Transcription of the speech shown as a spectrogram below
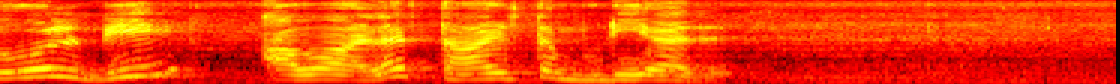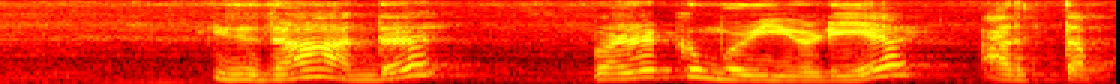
தோல்வி அவளை தாழ்த்த முடியாது. இதுதான் அந்த வழக்கு மொழியுடைய அர்த்தம்.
